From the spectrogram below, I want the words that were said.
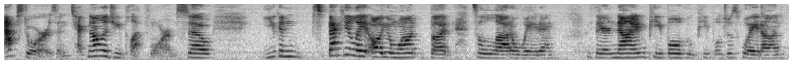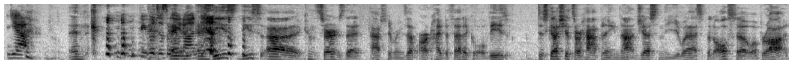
app stores and technology platforms? So you can speculate all you want, but it's a lot of waiting. There are nine people who people just wait on. yeah. And People just wait and, on. and these these uh, concerns that Ashley brings up aren't hypothetical. These discussions are happening not just in the U.S. but also abroad.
